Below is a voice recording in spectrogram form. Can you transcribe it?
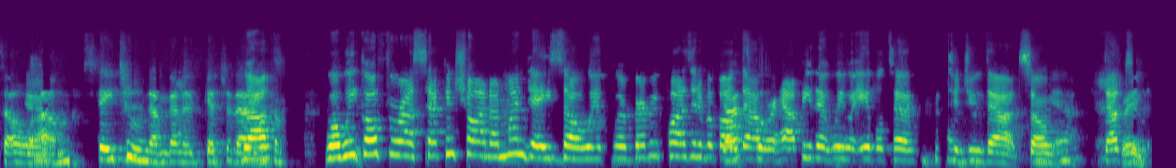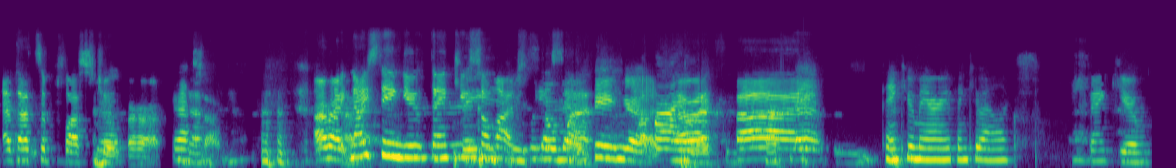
So Yeah. um, stay tuned. I'm going to get you that. Well, information. Well, we go for our second shot on Monday, so it, we're very positive about That's that. good. We're happy that we were able to to do that. So Yeah. that's a, that's a plus too for her. Yeah. So, all right, nice seeing you. Thank you so much. you you so say? much. Being, uh, Bye-bye, All right, bye. Thank you, Mary. Thank you, Alex. Thank you.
